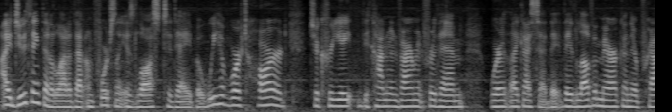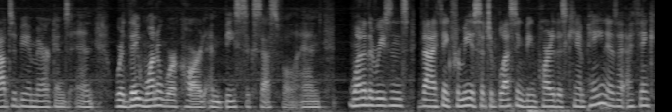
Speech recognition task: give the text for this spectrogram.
I do think that a lot of that, unfortunately, is lost today. But we have worked hard to create the kind of environment for them where, like I said, they, they love America and they're proud to be Americans and where they want to work hard and be successful. And one of the reasons that I think for me is such a blessing being part of this campaign is I, I think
